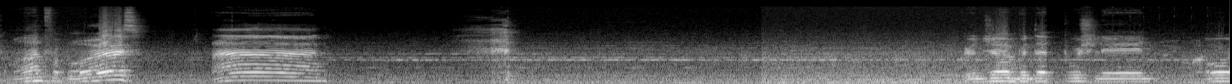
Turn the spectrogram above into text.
Come on, fuck boys. Come on. Good job with that push lane. Oh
